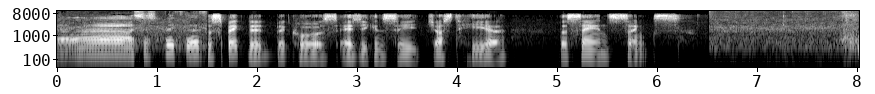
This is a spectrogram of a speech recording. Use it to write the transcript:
Ah, I suspected. Suspected because, as you can see just here, the sand sinks.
